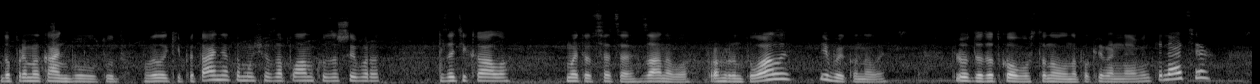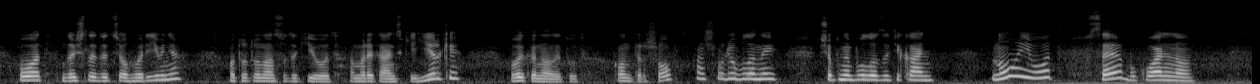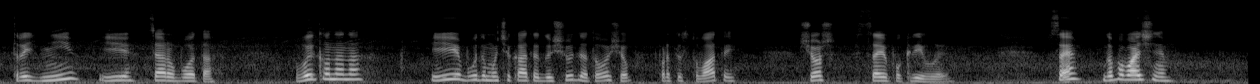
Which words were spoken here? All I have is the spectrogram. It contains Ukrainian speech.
До примикань було тут великі питання, тому що за планку за шиворот затікало. Ми тут все це заново прогрунтували і виконали. Плюс додатково встановлена покрівельна вентиляція. От, дійшли до цього рівня. Отут у нас отакі от американські гірки. Виконали тут контршов наш улюблений, щоб не було затікань. Ну і от все, буквально три дні, і ця робота виконана. І будемо чекати дощу для того, щоб протестувати, що ж з цією покрівлею. Все, до побачення.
